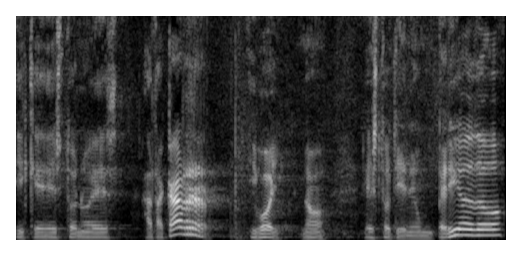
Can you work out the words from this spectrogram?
y que esto no es atacar y voy. No, esto tiene un periodo,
